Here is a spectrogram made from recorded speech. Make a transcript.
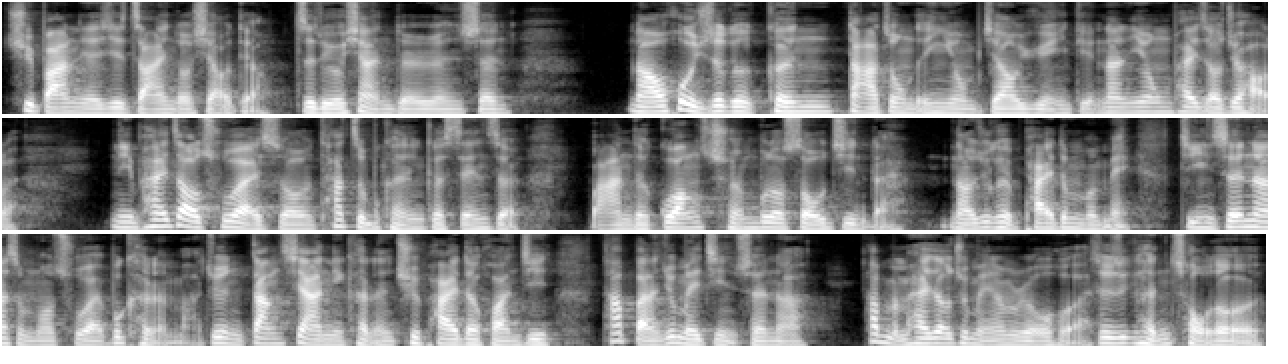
去把你的一些杂音都消掉，只留下你的人声。然后或许这个跟大众的应用比较远一点，那你用拍照就好了。你拍照出来的时候，它怎么可能一个 sensor 把你的光全部都收进来，然后就可以拍那么美，景深啊什么都出来？不可能嘛，就你当下你可能去拍的环境，它本来就没景深啊，它本拍照就没那么柔和，就是一个很丑的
